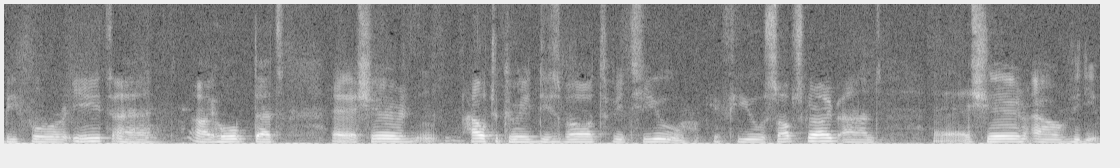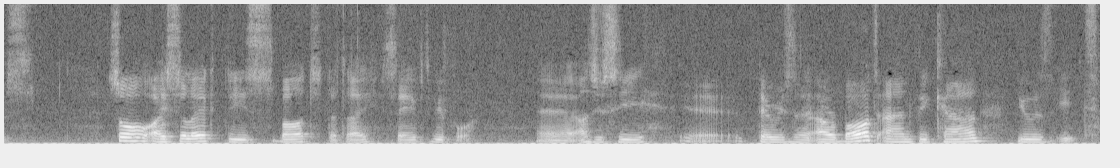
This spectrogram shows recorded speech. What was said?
before it and I hope that uh, share how to create this bot with you. If you subscribe and uh, share our videos. So I select this bot that I saved before. Uh, as you see uh, there is uh, our bot and we can use it.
